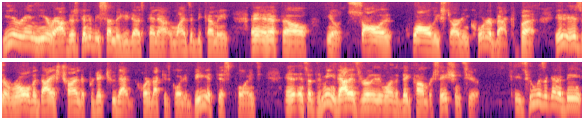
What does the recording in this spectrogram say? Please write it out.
year in, year out. There's going to be somebody who does pan out and winds up becoming an NFL, you know, solid quality starting quarterback. But it is a roll of the dice trying to predict who that quarterback is going to be at this point. And, and so to me, that is really one of the big conversations here is who is it going to be?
